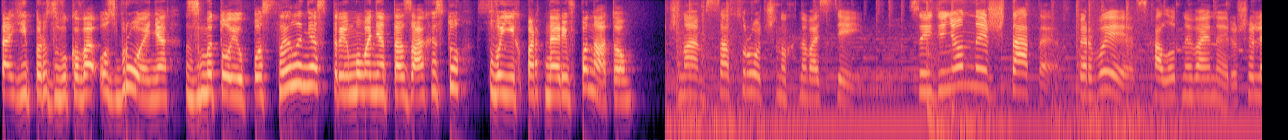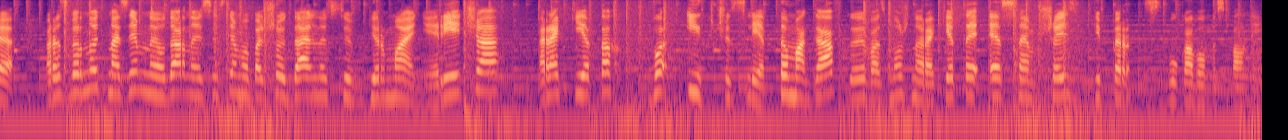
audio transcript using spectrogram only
та гіперзвукове озброєння з метою посилення, стримування та захисту своїх партнерів по НАТО. Начинаем со срочных новостей. Соединенные Штаты впервые с холодной войны решили развернуть наземные ударные системы большой дальности в Германии. Речь о ракетах, в их числе «Томагавк» и, возможно, ракеты СМ-6 в гиперзвуковом исполнении.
